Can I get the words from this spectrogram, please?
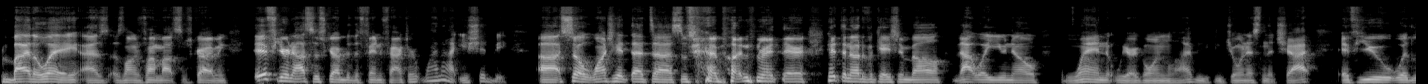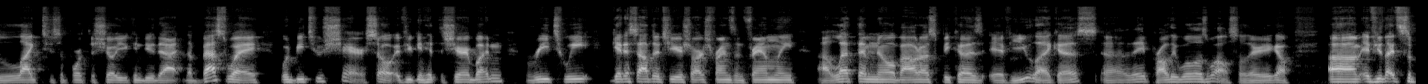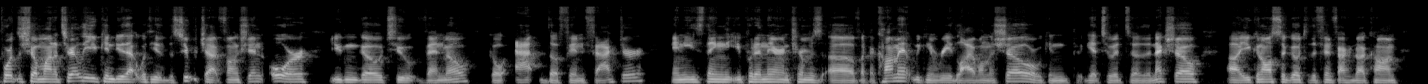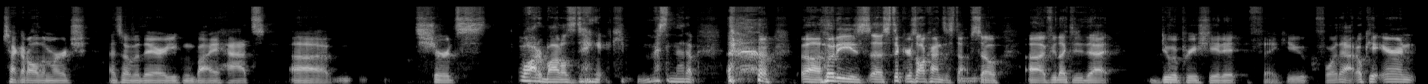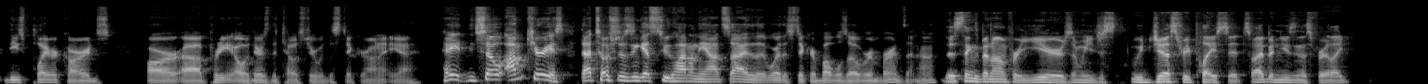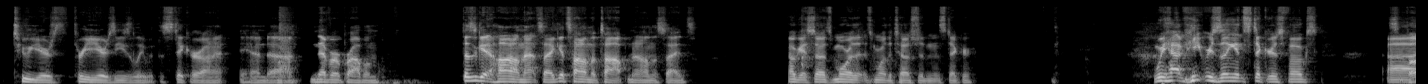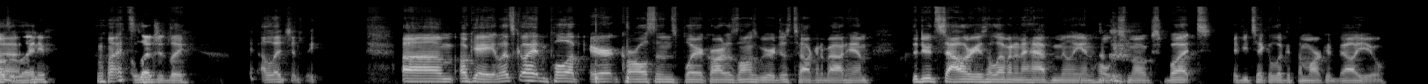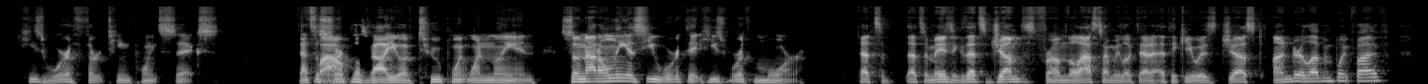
By the way, as as long as we're talking about subscribing, if you're not subscribed to the Fin Factor, why not? You should be. Uh, so why don't you hit that uh, subscribe button right there? Hit the notification bell. That way you know when we are going live, and you can join us in the chat. If you would like to support the show, you can do that. The best way would be to share. So if you can hit the share button, retweet, get us out there to your Sharks friends and family. Uh, let them know about us because if you like us, uh, they probably will as well. So there you go. Um, if you'd like to support the show monetarily, you can do that with either the super chat function or you can go to Venmo, go at the Fin Factor. Anything that you put in there in terms of like a comment, we can read live on the show or we can get to it to the next show. Uh, you can also go to thefinfactor.com, check out all the merch that's over there. You can buy hats, uh, shirts, water bottles. Dang it, I keep messing that up. uh, hoodies, uh, stickers, all kinds of stuff. So uh, if you'd like to do that, do appreciate it. Thank you for that. Okay, Aaron, these player cards are uh, pretty. Oh, there's the toaster with the sticker on it. Yeah. Hey, so I'm curious. That toaster doesn't get too hot on the outside where the sticker bubbles over and burns. Then, huh? This thing's been on for years, and we just we just replaced it. So I've been using this for like two years, three years easily with the sticker on it, and uh, never a problem. Doesn't get hot on that side. It gets hot on the top, not on the sides. Okay, so it's more it's more the toaster than the sticker. We have heat resilient stickers, folks. Supposedly. Uh, what? Allegedly. Allegedly. Um, okay, let's go ahead and pull up Erik Karlsson's player card as long as we were just talking about him. The dude's salary is 11 and a half million. Holy smokes. But if you take a look at the market value, he's worth 13.6. That's a wow. surplus value of 2.1 million. So not only is he worth it, he's worth more. That's that's amazing because that's jumped from the last time we looked at it. I think he was just under 11.5.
